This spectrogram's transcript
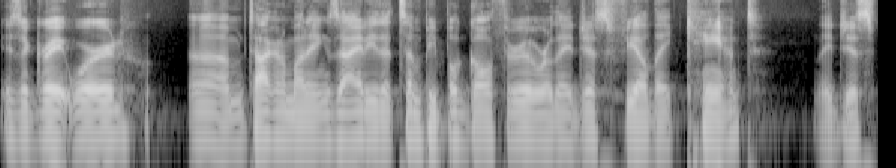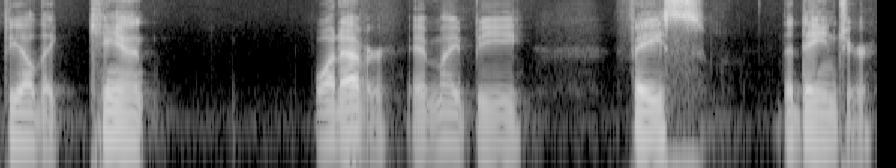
is a great word. Um, talking about anxiety that some people go through where they just feel they can't. They just feel they can't, whatever. It might be face the danger.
